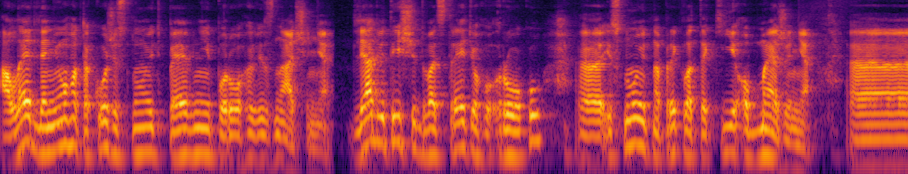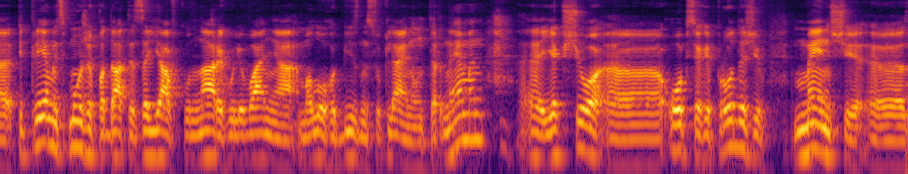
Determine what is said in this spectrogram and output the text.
Але для нього також існують певні порогові значення. Для 2023 року е, існують, наприклад, такі обмеження. Е, Підприємець може подати заявку на регулювання малого бізнесу Unternehmen, е, якщо е, обсяги продажів менші е,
